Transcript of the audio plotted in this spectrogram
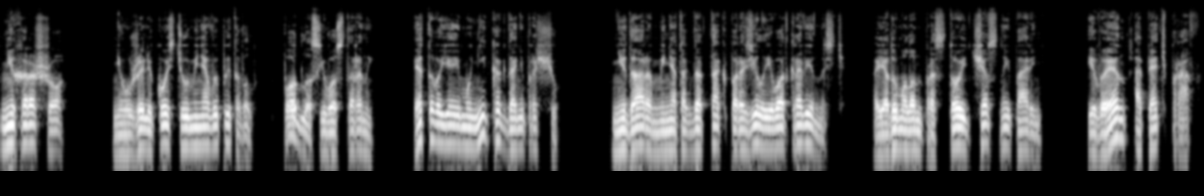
Нехорошо. Неужели Костя у меня выпытывал? Подло с его стороны. Этого я ему никогда не прощу. Недаром меня тогда так поразила его откровенность. А я думал, он простой, честный парень. И ВН опять прав.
